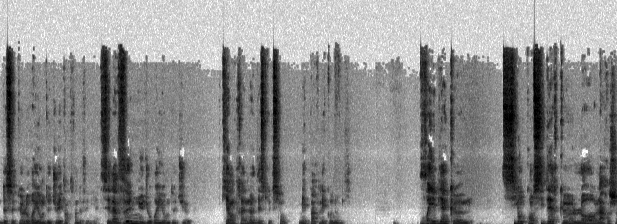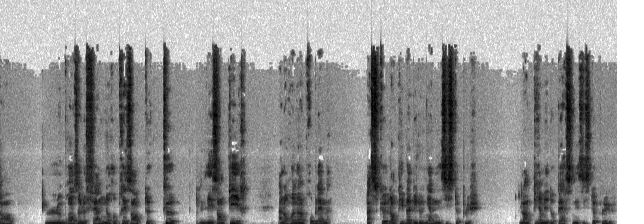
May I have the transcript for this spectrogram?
de ce que le royaume de Dieu est en train de venir. C'est la venue du royaume de Dieu qui entraîne la destruction, mais par l'économie. Vous voyez bien que si on considère que l'or, l'argent, le bronze et le fer ne représentent que les empires, alors on a un problème. Parce que l'empire babylonien n'existe plus. L'empire médo-perse n'existe plus.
